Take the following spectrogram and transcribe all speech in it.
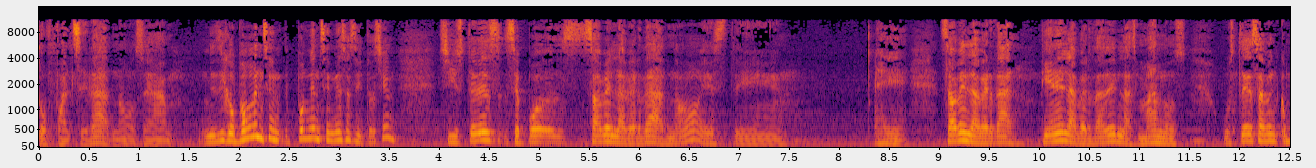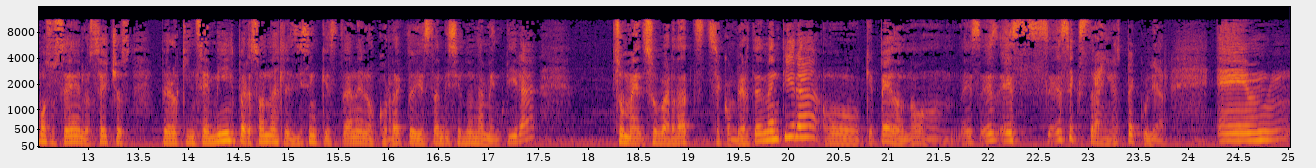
o falsedad, ¿no? O sea, les digo, pónganse, pónganse en esa situación. Si ustedes se saben la verdad, ¿no? Este, eh, saben la verdad, tienen la verdad en las manos, ustedes saben cómo suceden los hechos, pero 15 mil personas les dicen que están en lo correcto y están diciendo una mentira, su, su verdad se convierte en mentira o qué pedo, ¿no? Es, es, es, es extraño, es peculiar. Eh,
